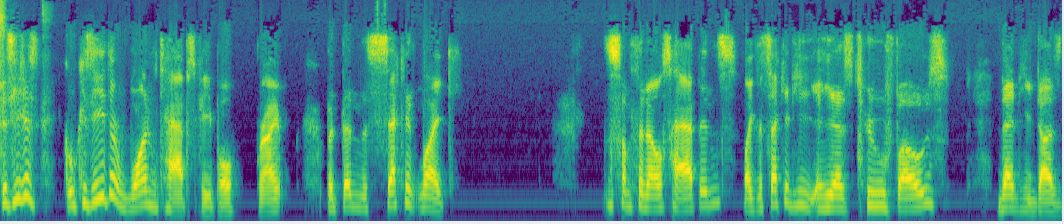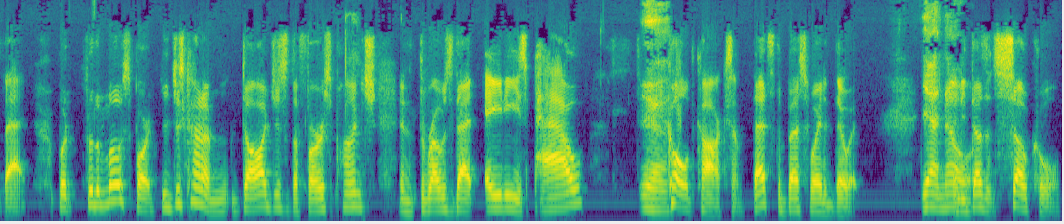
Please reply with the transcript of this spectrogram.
he just because he either one taps people, right? But then the second like something else happens, like the second he he has two foes, then he does that. But for the most part, he just kind of dodges the first punch and throws that 80s pow, Yeah. cold cocks him. That's the best way to do it. Yeah, And no. he does it so cool.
